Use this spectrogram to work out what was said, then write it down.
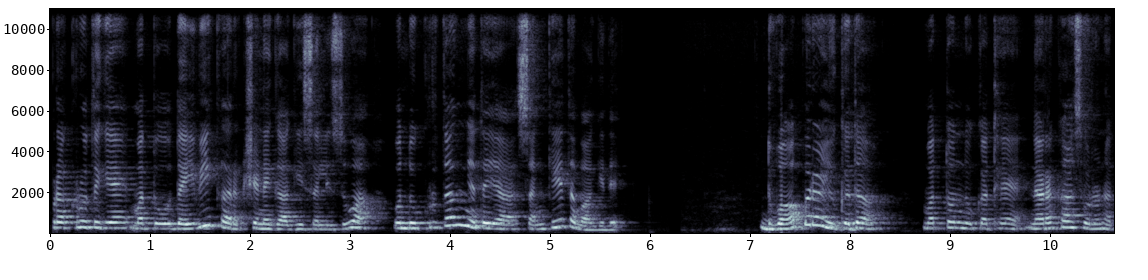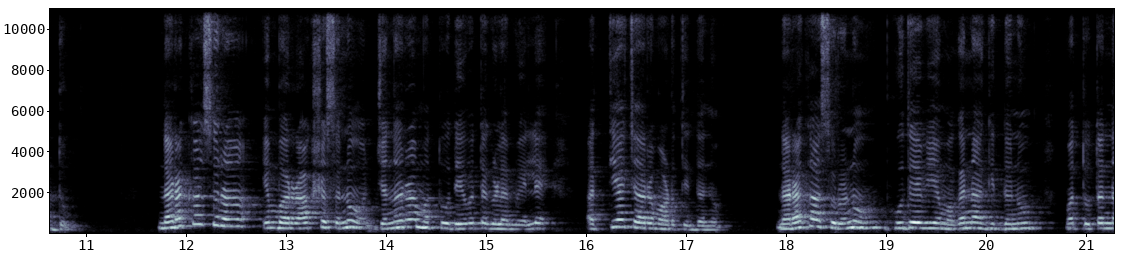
ಪ್ರಕೃತಿಗೆ ಮತ್ತು ದೈವಿಕ ರಕ್ಷಣೆಗಾಗಿ ಸಲ್ಲಿಸುವ ಒಂದು ಕೃತಜ್ಞತೆಯ ಸಂಕೇತವಾಗಿದೆ. ದ್ವಾಪರ ಯುಗದ ಮತ್ತೊಂದು ಕಥೆ ನರಕಾಸುರನದ್ದು. ನರಕಾಸುರ ಎಂಬ ರಾಕ್ಷಸನು ಜನರ ಮತ್ತು ದೇವತೆಗಳ ಮೇಲೆ ಅತ್ಯಾಚಾರ ಮಾಡುತ್ತಿದ್ದನು. ನರಕಾಸುರನು ಭೂದೇವಿಯ ಮಗನಾಗಿದ್ದನು ಮತ್ತು ತನ್ನ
